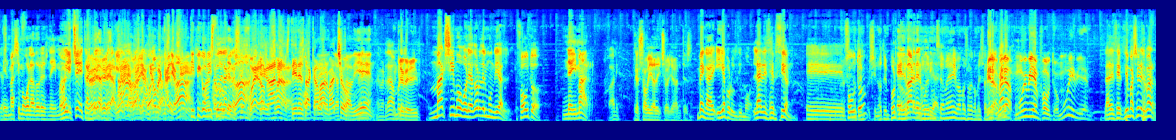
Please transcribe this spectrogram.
El máximo goleador es Neymar. Oye, che, tranquila, espera. Típico listo de la ¿Dónde clase. Qué ganas tienes de acabar, macho. está bien. De verdad, hombre. Máximo goleador del Mundial. Fouto. Neymar. Vale. Eso había dicho ya antes. Venga, y ya por último, la decepción. Eh, Pero si no Fouto. te- Si no te importa, El bar Si del no, Mundial. y vamos a la comisaría. Mira, mira, muy bien, Foto, muy bien. La decepción va a ser el bar.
